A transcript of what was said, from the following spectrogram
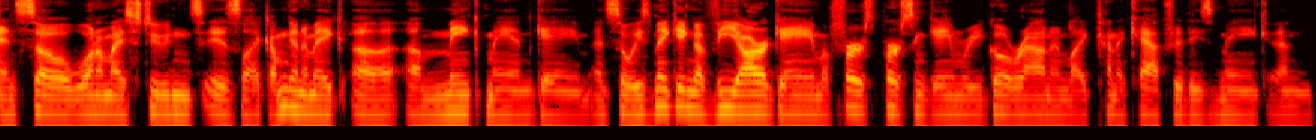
And so one of my students is like, I'm going to make a, a mink man game. And so he's making a VR game, a first person game where you go around and like kind of capture these mink. And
